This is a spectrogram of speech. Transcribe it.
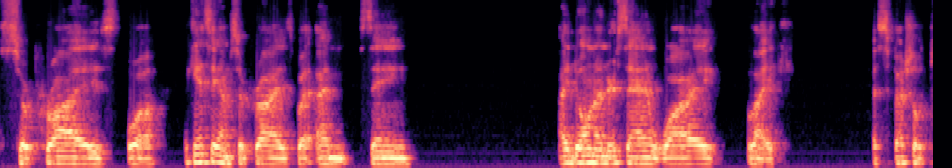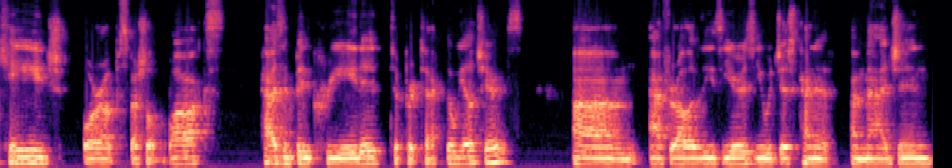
surprised. Well, I can't say I'm surprised, but I'm saying I don't understand why like a special cage or a special box hasn't been created to protect the wheelchairs. Um, after all of these years, you would just kind of imagine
